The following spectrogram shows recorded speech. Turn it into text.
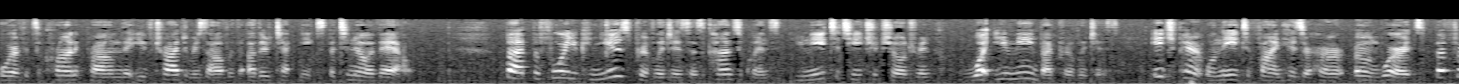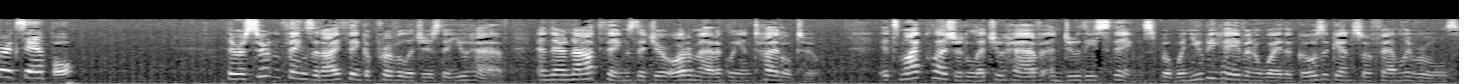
or if it's a chronic problem that you've tried to resolve with other techniques but to no avail. But before you can use privileges as a consequence, you need to teach your children what you mean by privileges. Each parent will need to find his or her own words, but for example, There are certain things that I think are privileges that you have, and they're not things that you're automatically entitled to. It's my pleasure to let you have and do these things, but when you behave in a way that goes against our family rules,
